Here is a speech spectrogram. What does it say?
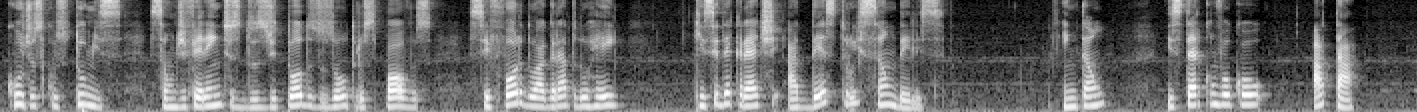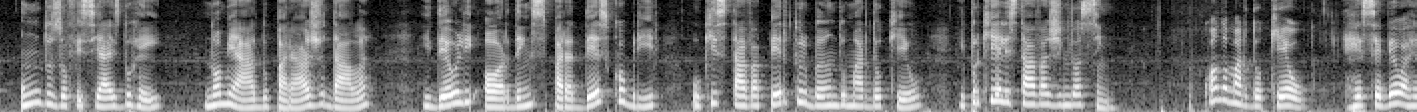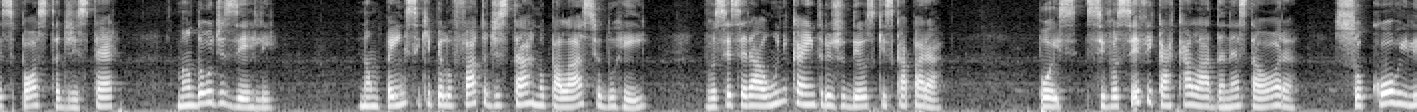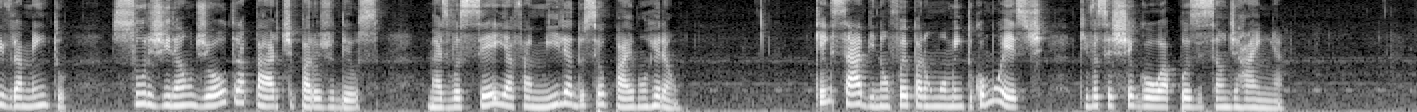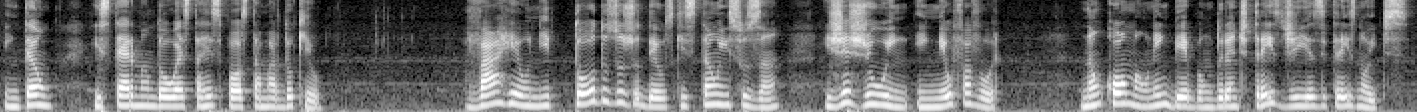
cujos costumes são diferentes dos de todos os outros povos, se for do agrado do rei, que se decrete a destruição deles. Então, Esther convocou Atá, um dos oficiais do rei, nomeado para ajudá-la, e deu-lhe ordens para descobrir o que estava perturbando Mardoqueu e por que ele estava agindo assim. Quando Mardoqueu recebeu a resposta de Esther, mandou dizer-lhe: Não pense que pelo fato de estar no palácio do rei, você será a única entre os judeus que escapará. Pois, se você ficar calada nesta hora, socorro e livramento surgirão de outra parte para os judeus, mas você e a família do seu pai morrerão. Quem sabe não foi para um momento como este que você chegou à posição de rainha. Então, Esther mandou esta resposta a Mardoqueu: Vá reunir todos os judeus que estão em Suzã e jejuem em meu favor. Não comam nem bebam durante três dias e três noites.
